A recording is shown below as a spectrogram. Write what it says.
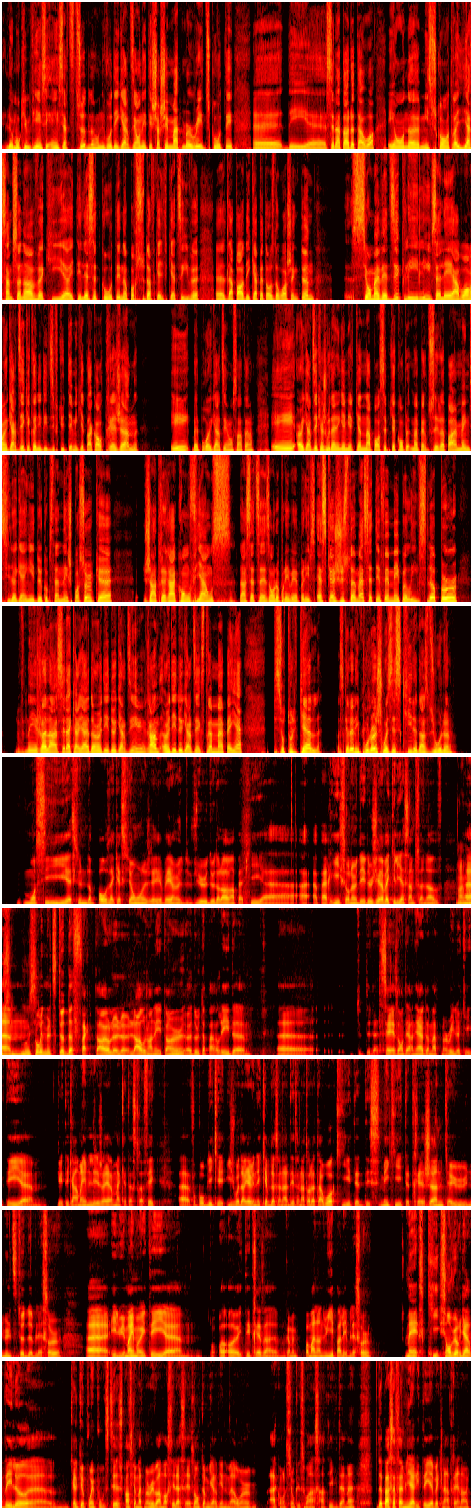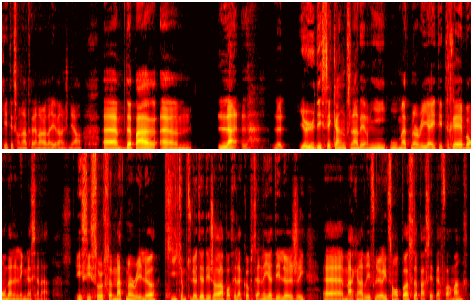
le mot qui me vient, c'est incertitude au niveau des gardiens. On a été chercher Matt Murray du côté euh, des euh, sénateurs d'Ottawa et on a mis sous contrat Ilya Samsonov qui a été laissé de côté, n'a pas reçu d'offre qualificative euh, de la part des Capitals de Washington. Si on m'avait dit que les Leafs allaient avoir un gardien qui a connu des difficultés mais qui est encore très jeune, et ben pour un gardien, on s'entend. Et un gardien qui a joué dans la Ligue américaine l'an passé et qui a complètement perdu ses repères, même s'il a gagné deux Coupes cette année, je ne suis pas sûr que j'entrerai en confiance dans cette saison-là pour les Maple Leafs. Est-ce que justement cet effet Maple Leafs-là peut venir relancer la carrière d'un des deux gardiens, rendre un des deux gardiens extrêmement payant, puis surtout lequel? Parce que là, les pouleurs choisissent qui dans ce duo-là? là moi, si, si tu me poses la question, j'avais un vieux 2 en papier à, parier sur l'un des deux. J'irais avec Ilya Samsonov. Euh, pour une multitude de facteurs, l'âge en est un. Euh, deux, tu as parlé de, euh, de, la saison dernière de Matt Murray qui, a été, qui a été quand même légèrement catastrophique. Ne faut pas oublier qu'il jouait derrière une équipe de des sénateurs d'Ottawa qui était décimée, qui était très jeune, qui a eu une multitude de blessures. Euh, et lui-même a été euh, a, été très euh, quand même pas mal ennuyé par les blessures. Mais ce qui, si on veut regarder là quelques points positifs, je pense que Matt Murray va amorcer la saison comme gardien numéro un à condition qu'il soit en santé, évidemment, de par sa familiarité avec l'entraîneur, qui était son entraîneur dans les rangs juniors, de par la, il y a eu des séquences l'an dernier où Matt Murray a été très bon dans la Ligue nationale. Et c'est sur ce Matt Murray-là, qui, comme tu l'as dit, a déjà remporté la Coupe Stanley, a délogé euh, Marc-André Fleury de son poste par ses performances.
